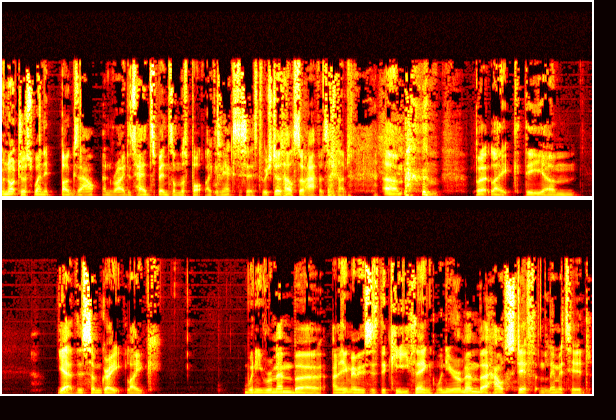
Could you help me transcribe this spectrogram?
not just when it bugs out and Ryder's head spins on the spot, like in The Exorcist, which does also happen sometimes. um, but like the, um, yeah, there's some great, like, when you remember, I think maybe this is the key thing, when you remember how stiff and limited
